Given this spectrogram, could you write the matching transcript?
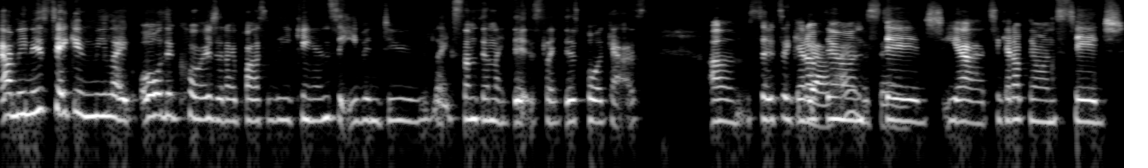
I mean, it's taken me like all the course that I possibly can to even do like something like this, like this podcast. Um, so to get yeah, up there on stage, yeah, to get up there on stage,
